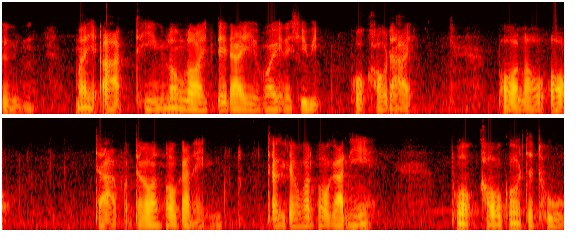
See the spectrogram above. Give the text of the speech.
ถึงไม่อาจทิ้งร่องรอยใด ๆ ไว้ในชีวิตพวกเขาได้ พอเราออกจากจักรวาลพวกการแห่งจากจักรวาลพวกการนี้ พวกเขาก็จะถูก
